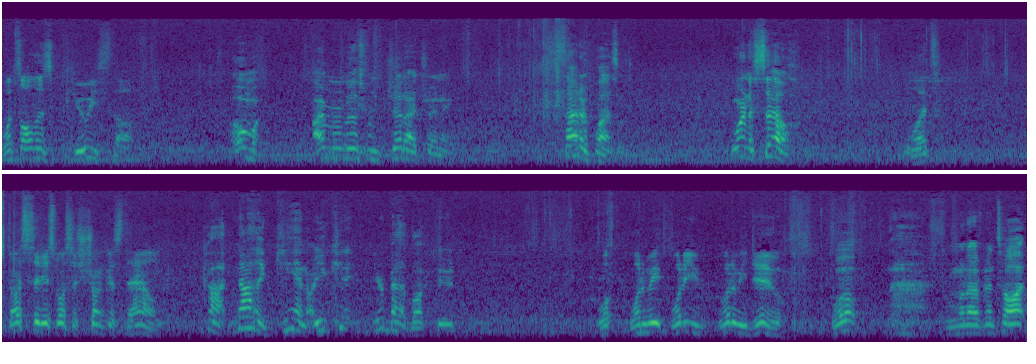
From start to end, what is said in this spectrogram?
What's all this gooey stuff? Oh my, I remember this from Jedi training. Cytoplasm. We're in a cell. What? Darth Sidious must have shrunk us down. God, not again. Are you kidding? You're bad luck, dude. What, what do we? What do you? What do we do? Well, from what I've been taught,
